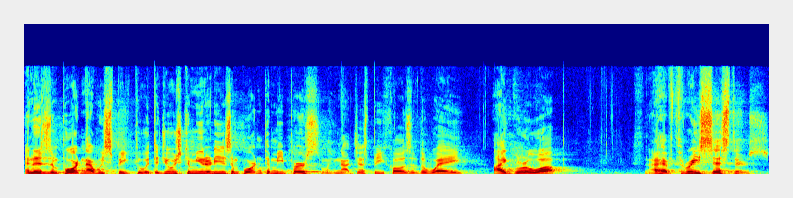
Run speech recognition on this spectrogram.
And it is important that we speak to it. The Jewish community is important to me personally, not just because of the way I grew up. I have three sisters.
